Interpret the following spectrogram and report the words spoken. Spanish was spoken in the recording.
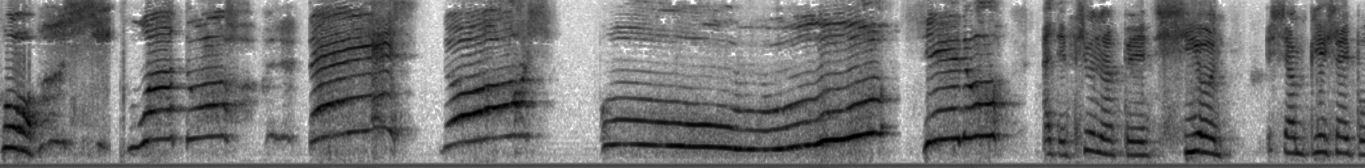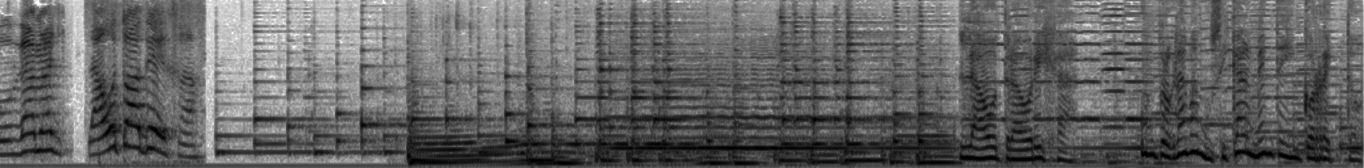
cinco, cuatro, tres, dos, uno, cero. Atención, atención. Ya empieza el programa La otra oreja. La otra oreja. Un programa musicalmente incorrecto,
